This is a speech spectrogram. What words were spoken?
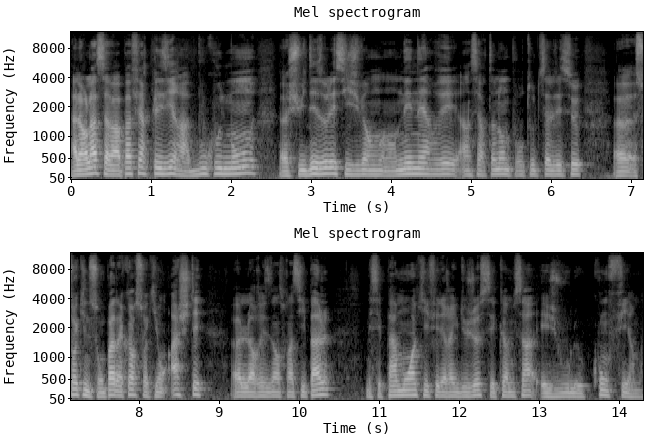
Alors là, ça ne va pas faire plaisir à beaucoup de monde. Euh, je suis désolé si je vais en, énerver un certain nombre pour toutes celles et ceux, euh, soit qui ne sont pas d'accord, soit qui ont acheté euh, leur résidence principale. Mais ce n'est pas moi qui fais les règles du jeu, c'est comme ça et je vous le confirme.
